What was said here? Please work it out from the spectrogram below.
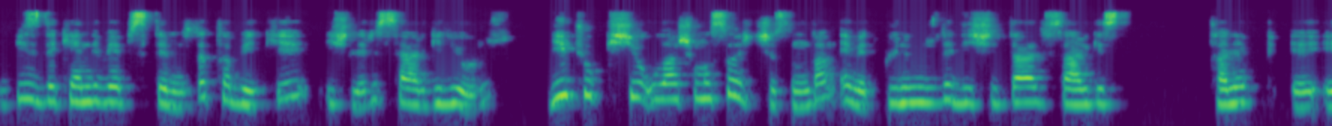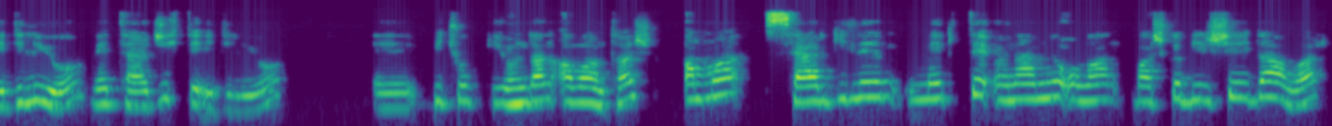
Biz de kendi web sitemizde tabii ki işleri sergiliyoruz. Birçok kişiye ulaşması açısından evet günümüzde dijital sergi talep e, ediliyor ve tercih de ediliyor. E, birçok yönden avantaj ama sergilemekte önemli olan başka bir şey daha var.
